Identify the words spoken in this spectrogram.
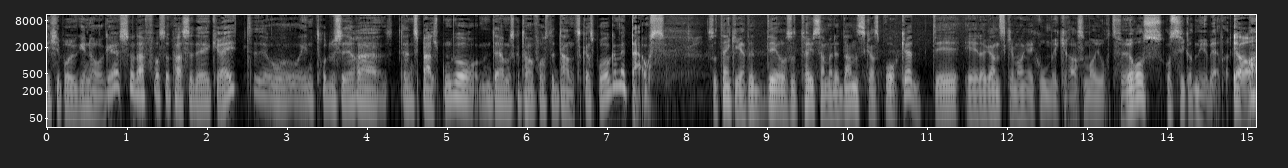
ikke bruker i Norge, så derfor så passer det greit å introdusere den spalten vår der vi skal ta for oss det danske språket med Daus. så tenker jeg at det å så tøyse med det danske språket, det er det ganske mange komikere som har gjort før oss, og sikkert mye bedre. Ja,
